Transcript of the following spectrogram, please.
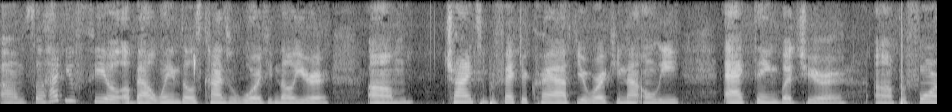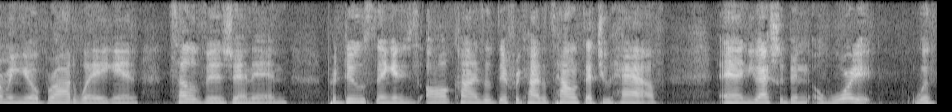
Um, so, how do you feel about winning those kinds of awards? You know, you're um, trying to perfect your craft. You're working not only acting, but you're uh, performing. You know, Broadway and television and producing, and just all kinds of different kinds of talents that you have. And you actually been awarded with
